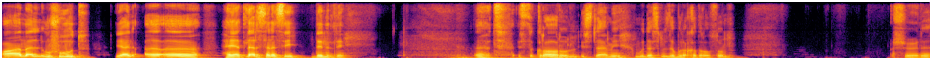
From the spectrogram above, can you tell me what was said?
amel vufud yani e, e, heyetler senesi denildi. Evet. İstikrarul İslami. Bu dersimiz de buraya kadar olsun. Şöyle.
